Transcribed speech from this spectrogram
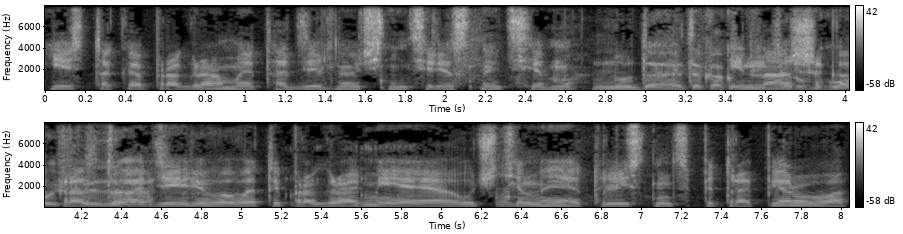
есть такая программа, это отдельно очень интересная тема. Ну да, это как И наши как раз да. два дерева в этой программе учтены, угу. это лиственница Петра Первого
